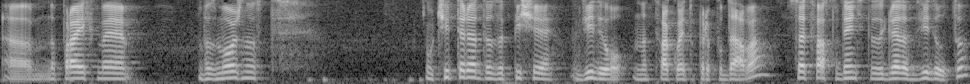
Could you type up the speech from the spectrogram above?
А, направихме възможност учителя да запише видео на това, което преподава, след това студентите да гледат видеото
